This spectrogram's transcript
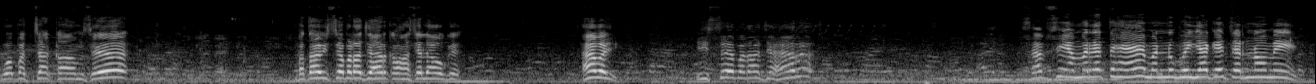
वो बच्चा काम से, बताओ इससे बड़ा जहर कहाँ से लाओगे? है भाई? इससे बड़ा जहर सबसे अमृत है मन्नू भैया के चरणों में।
